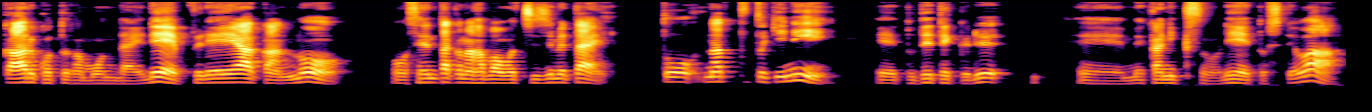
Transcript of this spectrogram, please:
があることが問題で、プレイヤー間の選択の幅を縮めたいとなった時に、えっ、と、出てくる、えーメカニクスの例としては、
